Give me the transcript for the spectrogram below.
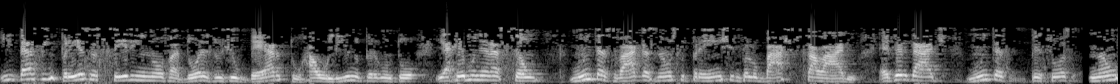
E das empresas serem inovadoras, o Gilberto Raulino perguntou, e a remuneração? Muitas vagas não se preenchem pelo baixo salário. É verdade, muitas pessoas não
